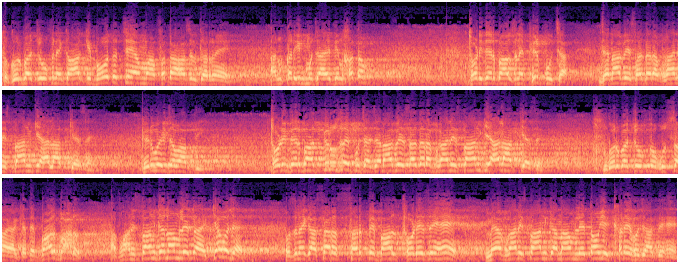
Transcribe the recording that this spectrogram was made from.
تو گربا چوف نے کہا کہ بہت اچھے ہم وہاں فتح حاصل کر رہے ہیں۔ ان قریب مجاہدین ختم۔ تھوڑی دیر بعد اس نے پھر پوچھا، جناب صدر، افغانستان کے حالات کیسے ہیں؟ پھر وہی جواب دی۔ تھوڑی دیر بعد پھر اس نے پوچھا، جناب صدر، افغانستان کے حالات کیسے؟ گربچوف کو غصہ آیا، کہتے ہیں، بار بار افغانستان کا نام لیتا ہے، کیا وجہ ہے؟ اس نے کہا، سر سر پہ بال تھوڑے سے ہیں، میں افغانستان کا نام لیتا ہوں، یہ کھڑے ہو جاتے ہیں،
